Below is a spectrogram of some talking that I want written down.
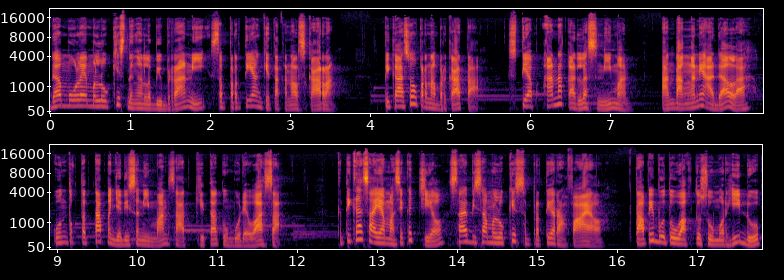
dan mulai melukis dengan lebih berani seperti yang kita kenal sekarang. Picasso pernah berkata, setiap anak adalah seniman. Tantangannya adalah untuk tetap menjadi seniman saat kita tumbuh dewasa. Ketika saya masih kecil, saya bisa melukis seperti Rafael, tapi butuh waktu seumur hidup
